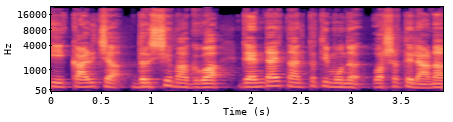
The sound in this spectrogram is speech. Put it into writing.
ഈ കാഴ്ച ദൃശ്യമാകുക രണ്ടായിരത്തി നാൽപ്പത്തി മൂന്ന് വർഷത്തിലാണ്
